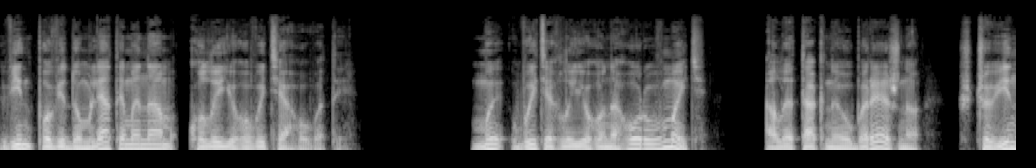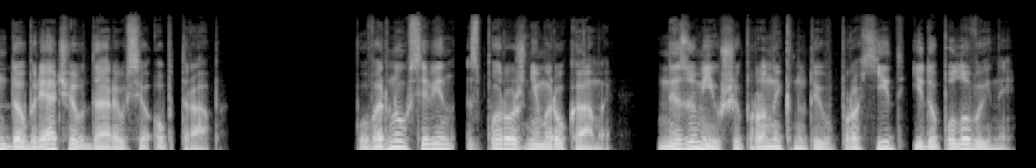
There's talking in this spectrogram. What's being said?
він повідомлятиме нам, коли його витягувати. Ми витягли його нагору вмить, але так необережно, що він добряче вдарився об трап. Повернувся він з порожніми руками, не зумівши проникнути в прохід і до половини,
